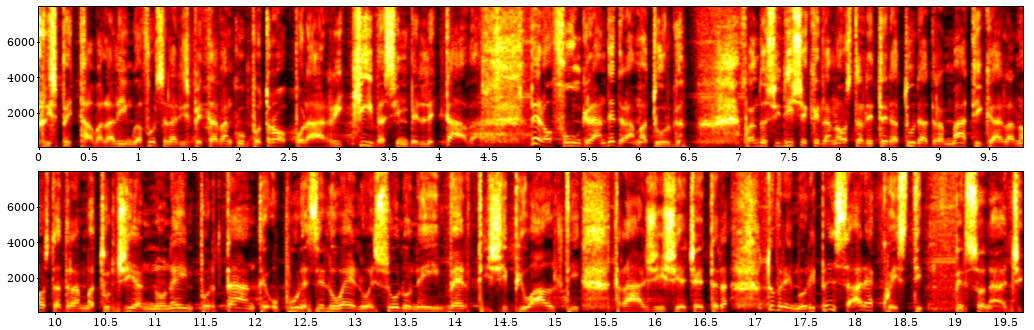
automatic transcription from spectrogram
rispettava la lingua, forse la rispettava anche un po' troppo, la arricchiva, si imbellettava, però fu un grande drammaturg. Quando si dice che la nostra letteratura drammatica, la nostra drammaturgia non è importante, oppure se lo è, lo è solo nei vertici più alti tragici, eccetera, dovremmo ripensare a questi personaggi.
